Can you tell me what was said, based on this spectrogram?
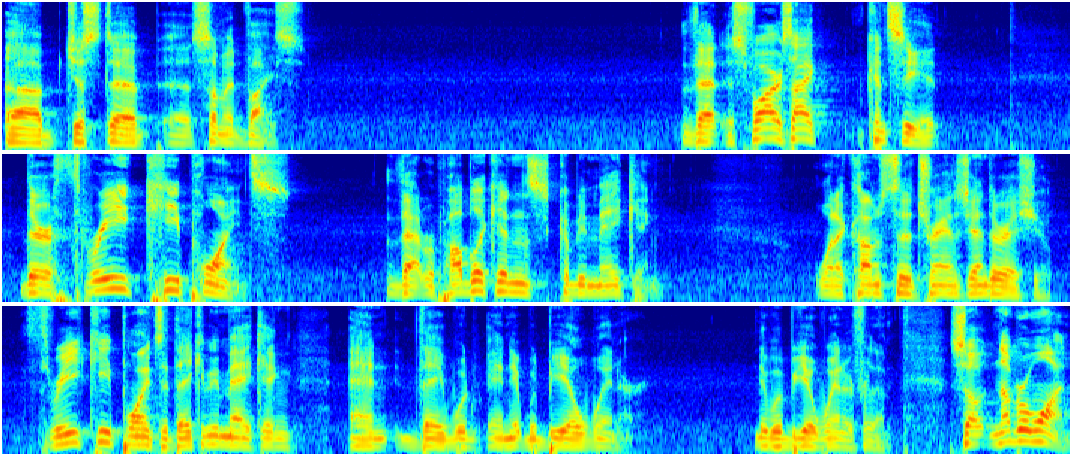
Uh, just uh, uh some advice. That, as far as I can see it, there are three key points that Republicans could be making when it comes to the transgender issue. Three key points that they could be making, and they would, and it would be a winner. It would be a winner for them. So, number one,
